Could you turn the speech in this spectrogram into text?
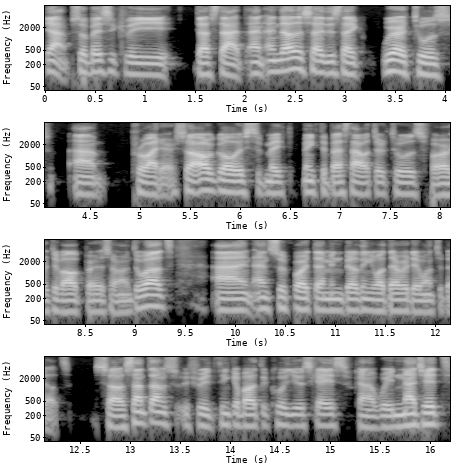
yeah. So basically, that's that. And and the other side is like we're a tools um, provider. So our goal is to make make the best avatar tools for developers around the world and and support them in building whatever they want to build so sometimes if we think about the cool use case kind of we nudge it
